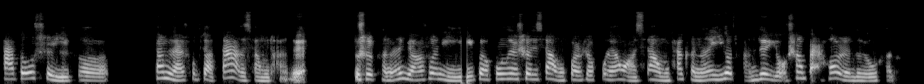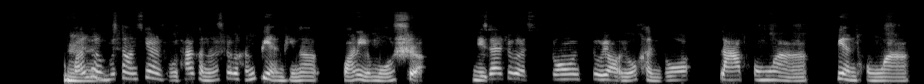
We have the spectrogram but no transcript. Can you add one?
它都是一个相对来说比较大的项目团队。就是可能比方说你一个工业设计项目或者是互联网项目，它可能一个团队有上百号人都有可能，完全不像建筑，它可能是个很扁平的管理模式。你在这个其中就要有很多拉通啊、变通啊、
